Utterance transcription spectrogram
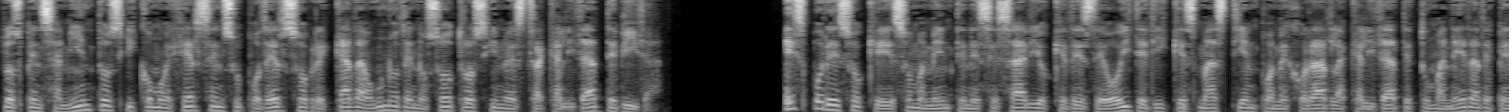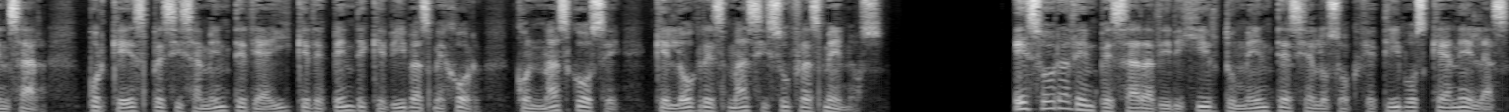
los pensamientos y cómo ejercen su poder sobre cada uno de nosotros y nuestra calidad de vida. Es por eso que es sumamente necesario que desde hoy dediques más tiempo a mejorar la calidad de tu manera de pensar, porque es precisamente de ahí que depende que vivas mejor, con más goce, que logres más y sufras menos. Es hora de empezar a dirigir tu mente hacia los objetivos que anhelas,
